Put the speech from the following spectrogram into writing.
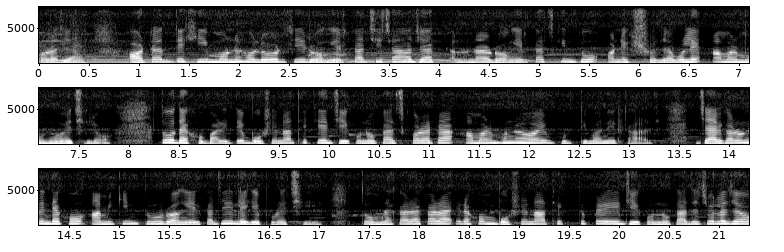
করা যায়? হঠাৎ দেখি মনে হলো যে রঙের কাজই চাওয়া যাক, কেননা রঙের কাজ কিন্তু অনেক সোজা বলে আমার মনে হয়েছিল। তো দেখো, বাড়িতে বসে না থেকে যে কোনো কাজ করাটা আমার মনে হয় বুদ্ধিমানের কাজ। যার কারণে দেখো, আমি কিন্তু রঙের কাজেই লেগে পড়েছি। তোমরা কারা কারা এরকম বসে না থাকতে পেরে যে কোনো কাজে চলে যাও,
